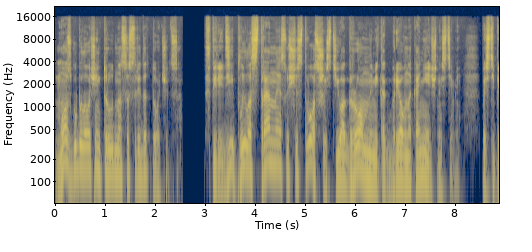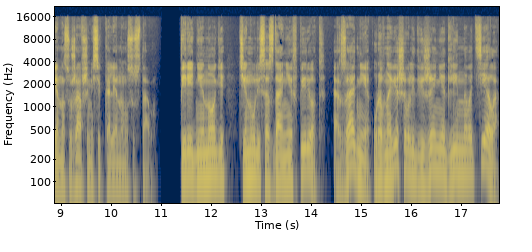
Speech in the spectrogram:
мозгу было очень трудно сосредоточиться. Впереди плыло странное существо с шестью огромными, как бревна, конечностями, постепенно сужавшимися к коленному суставу. Передние ноги тянули создание вперед, а задние уравновешивали движение длинного тела,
